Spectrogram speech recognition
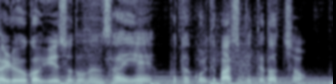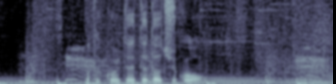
갈리오가 위에서 노는 사이에 포타골드 맛있게 뜯었죠. 포타골드 뜯어주고 음,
